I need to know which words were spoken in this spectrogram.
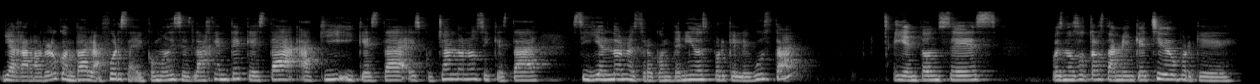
y agarrarlo con toda la fuerza. Y como dices, la gente que está aquí y que está escuchándonos y que está siguiendo nuestro contenido es porque le gusta. Y entonces, pues nosotros también qué chido porque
